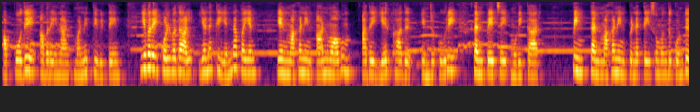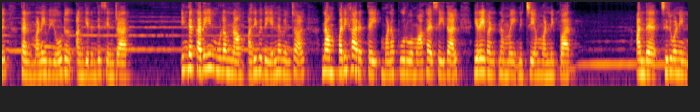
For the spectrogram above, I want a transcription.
அப்போதே அவரை நான் மன்னித்து விட்டேன். இவரை கொள்வதால் எனக்கு என்ன பயன்? என் மகனின் ஆன்மாவும் அதை ஏற்காது என்று கூறி தன் பேச்சை முடித்தார். பின் தன் மகனின் பிணத்தை சுமந்து கொண்டு தன் மனைவியோடு அங்கிருந்து சென்றார். இந்த கதையின் மூலம் நாம் அறிவது என்னவென்றால் நாம் பரிகாரத்தை மனப்பூர்வமாக செய்தால் இறைவன் நம்மை நிச்சயம் மன்னிப்பார். அந்த சிறுவனின்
